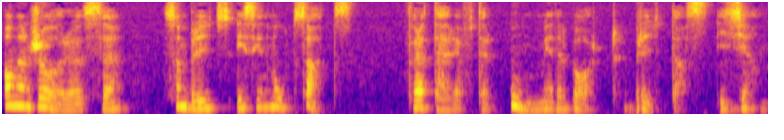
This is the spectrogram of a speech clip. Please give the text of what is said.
av en rörelse som bryts i sin motsats för att därefter omedelbart brytas igen.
